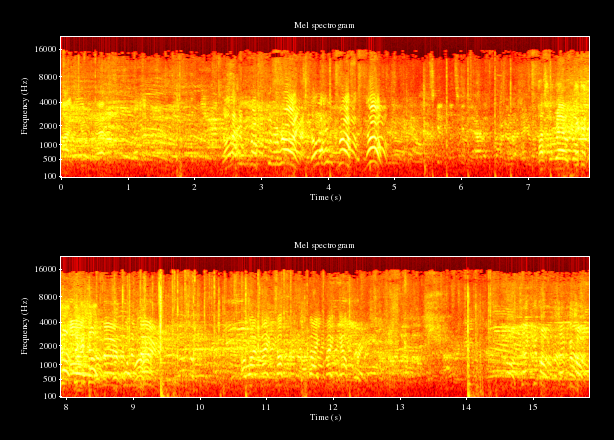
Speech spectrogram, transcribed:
Nice, good pass. Don't let him cross to the right. Don't let him cross. No. Pass around. Take a shot. Take a shot. Move, what a move! All right, make up for the mistake, make it up for it. Take him on. Take him on.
